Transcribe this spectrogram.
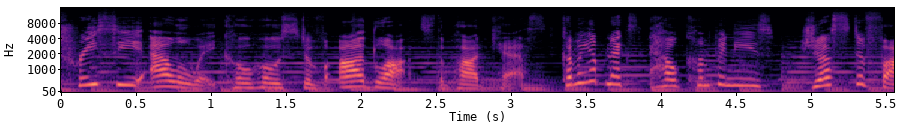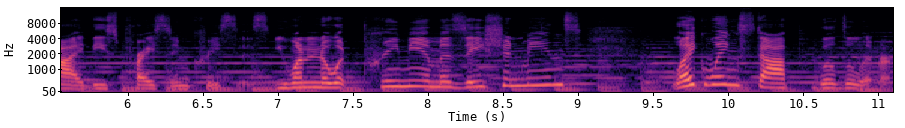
Tracy Alloway, co host of Odd Lots, the podcast. Coming up next, how companies justify these price increases. You want to know what premiumization means? Like Wingstop, will deliver.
